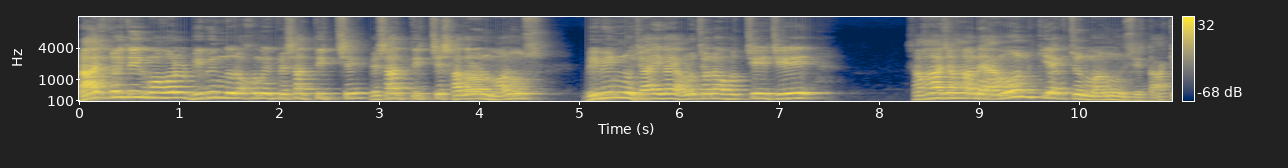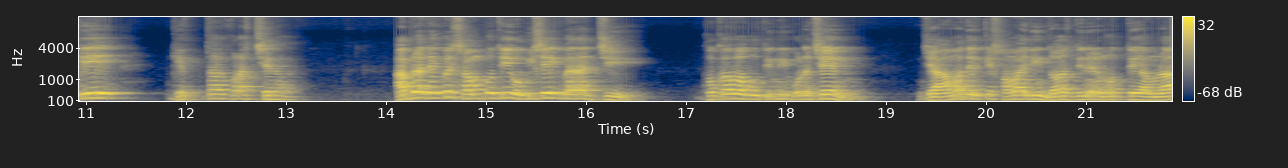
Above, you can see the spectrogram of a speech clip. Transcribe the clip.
রাজনৈতিক মহল বিভিন্ন রকমের প্রেসার দিচ্ছে প্রেসার দিচ্ছে সাধারণ মানুষ। বিভিন্ন জায়গায় আলোচনা হচ্ছে যে শাহজাহান এমন কি একজন মানুষ যে তাকে গ্রেপ্তার করাচ্ছে না। আপনারা দেখবেন সম্প্রতি অভিষেক ব্যানার্জি, খোকাবাবু তিনি বলেছেন যে আমাদেরকে সময় দিন, দশ দিনের মধ্যে আমরা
